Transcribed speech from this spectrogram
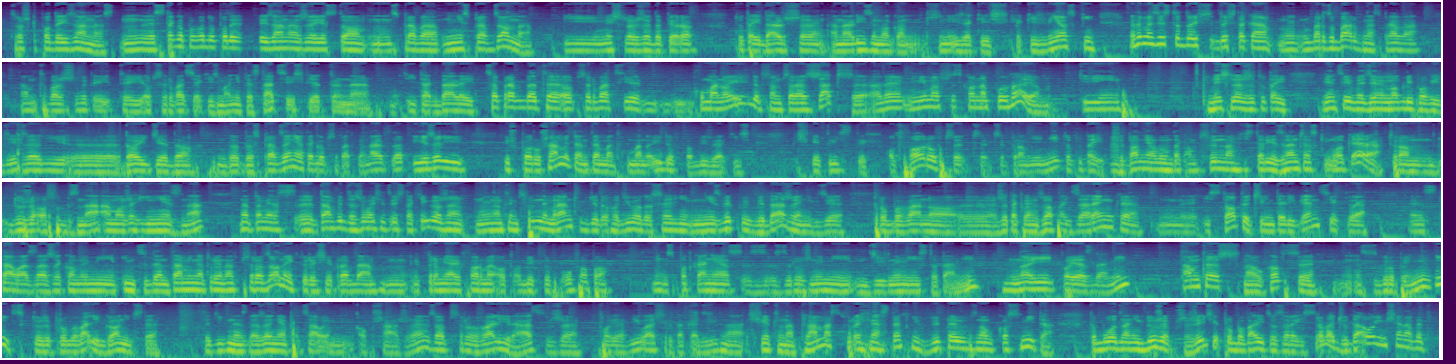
troszkę podejrzana. Mm, Z tego powodu podejrzana, że jest to mm, sprawa niesprawdzona i myślę, że dopiero tutaj dalsze analizy mogą przynieść jakieś, jakieś wnioski. Natomiast jest to dość, dość taka bardzo barwna sprawa tam towarzyszyły tej, tej obserwacji jakieś manifestacje świetlne i tak dalej. Co prawda te obserwacje humanoidów są coraz rzadsze, ale mimo wszystko napływają i Myślę, że tutaj więcej będziemy mogli powiedzieć, jeżeli y, dojdzie do, do, do sprawdzenia tego przypadku. No, ale jeżeli już poruszamy ten temat humanoidów w pobliżu jakichś świetlistych otworów czy, czy, czy promieni, to tutaj mhm. przypomniałbym taką słynną historię z Rancha Skinwalkera, którą dużo osób zna, a może i nie zna. Natomiast y, tam wydarzyło się coś takiego, że na tym słynnym ranczu, gdzie dochodziło do serii niezwykłych wydarzeń, gdzie próbowano, y, że tak powiem, złapać za rękę y, istoty czy inteligencję, która stała za rzekomymi incydentami natury nadprzyrodzonej, które się, prawda, które miały formę od obiektów UFO po spotkania z, z, z różnymi dziwnymi istotami, no i pojazdami. Tam też naukowcy z grupy NIC, którzy próbowali gonić te, te dziwne zdarzenia po całym obszarze, zaobserwowali raz, że pojawiła się taka dziwna świetlna plama, z której następnie wypełznął kosmita. To było dla nich duże przeżycie, próbowali to zarejestrować. Udało im się nawet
